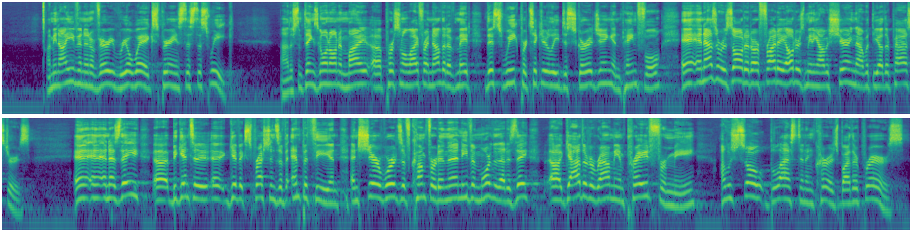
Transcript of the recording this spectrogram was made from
I mean, I even in a very real way experienced this this week. Uh, there's some things going on in my uh, personal life right now that have made this week particularly discouraging and painful. And, and, as a result, at our Friday elders meeting, I was sharing that with the other pastors. And, and, and as they uh, begin to uh, give expressions of empathy and, and share words of comfort, and then even more than that, as they uh, gathered around me and prayed for me, I was so blessed and encouraged by their prayers.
